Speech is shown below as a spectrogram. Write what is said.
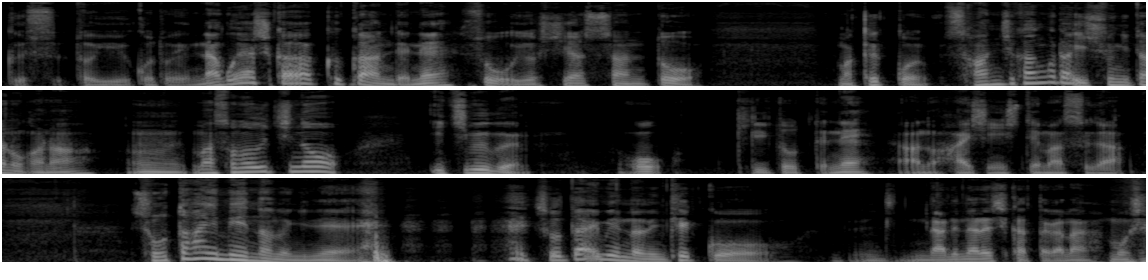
クスということで、名古屋市科学館でね、そう、吉安さんと、まあ結構3時間ぐらい一緒にいたのかなうん。まあそのうちの一部分を切り取ってね、あの、配信してますが、初対面なのにね、初対面なのに結構、慣れ慣れしかったかなもし、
